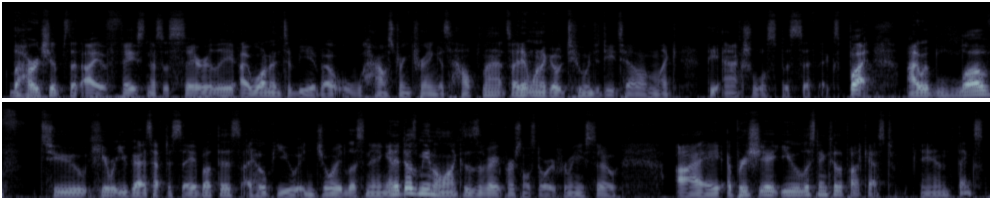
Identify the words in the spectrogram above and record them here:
the hardships that I have faced necessarily. I wanted to be about how strength training has helped that. So I didn't want to go too into detail on like the actual specifics. But I would love to hear what you guys have to say about this. I hope you enjoyed listening. And it does mean a lot because it's a very personal story for me. So I appreciate you listening to the podcast. And thanks.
